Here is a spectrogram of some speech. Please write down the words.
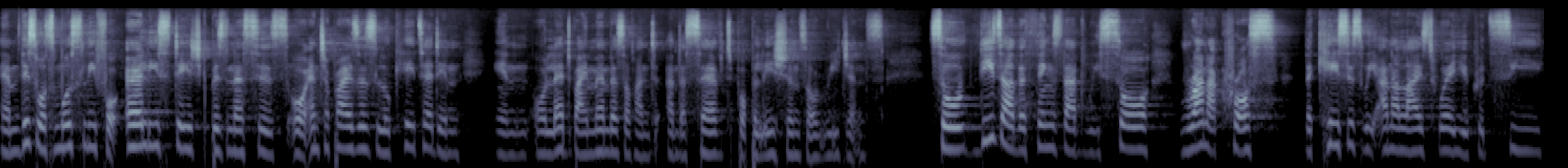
Um, this was mostly for early stage businesses or enterprises located in, in or led by members of underserved populations or regions. So these are the things that we saw run across the cases we analyzed where you could see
